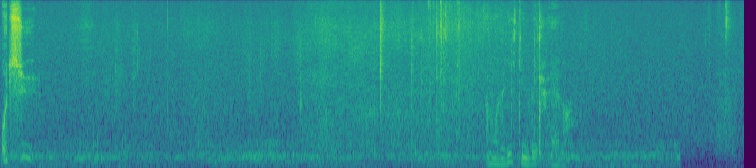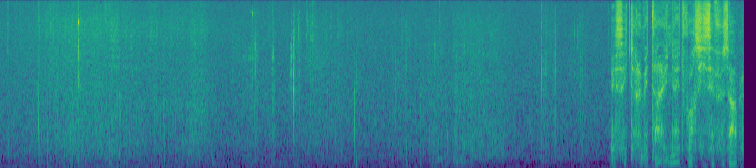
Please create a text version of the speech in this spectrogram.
au-dessus. À mon avis, c'est une belle chèvre. Essaye de la mettre à la lunette, voir si c'est faisable.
